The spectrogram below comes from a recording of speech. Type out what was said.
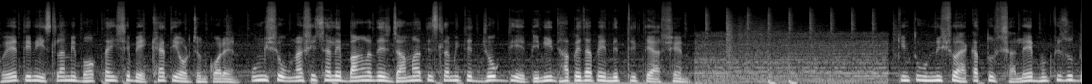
হয়ে তিনি ইসলামী বক্তা হিসেবে খ্যাতি অর্জন করেন। উনিশশো সালে বাংলাদেশ জামায়াত ইসলামীতে যোগ দিয়ে তিনি ধাপে ধাপে নেতৃত্বে আসেন। কিন্তু উনিশশো একাত্তর সালে মুক্তিযুদ্ধ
